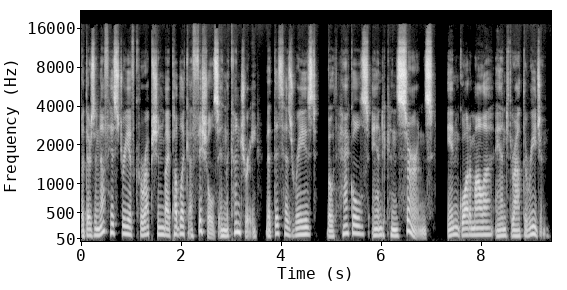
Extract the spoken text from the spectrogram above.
but there's enough history of corruption by public officials in the country that this has raised both hackles and concerns in Guatemala and throughout the region.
